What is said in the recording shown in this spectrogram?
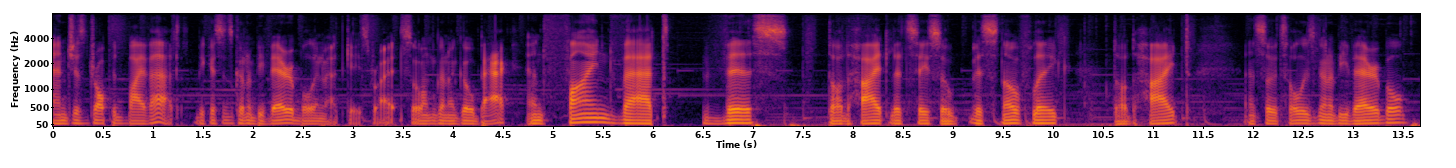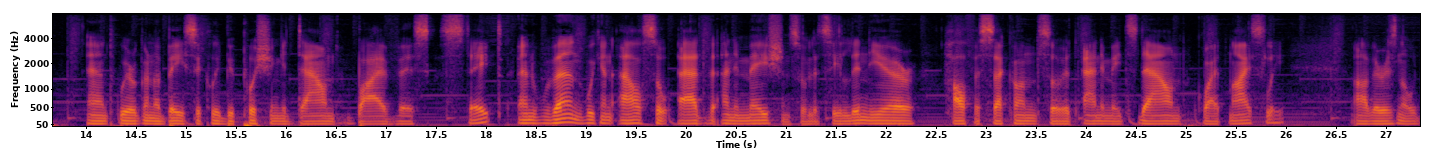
and just drop it by that because it's going to be variable in that case, right? So I'm going to go back and find that this dot height, let's say, so this snowflake dot height. And so it's always going to be variable and we're gonna basically be pushing it down by this state. And then we can also add the animation. So let's say linear, half a second, so it animates down quite nicely. Uh, there is no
